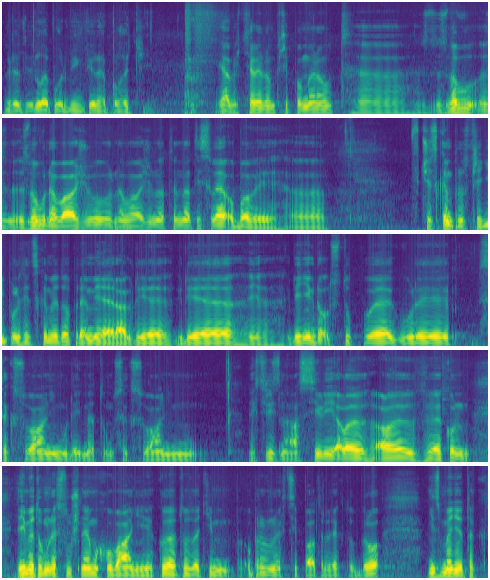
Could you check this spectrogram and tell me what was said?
kde tyhle podmínky neplatí. Já bych chtěl jenom připomenout, e, znovu, znovu navážu, navážu na, ten, na ty své obavy. V českém prostředí politickém je to premiéra, kdy, je, kdy, je, kdy někdo odstupuje kvůli sexuálnímu, dejme tomu sexuálnímu, nechci říct násilí, ale, ale jako, dejme tomu neslušnému chování. Jako já to zatím opravdu nechci pátrat, jak to bylo. Nicméně, tak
